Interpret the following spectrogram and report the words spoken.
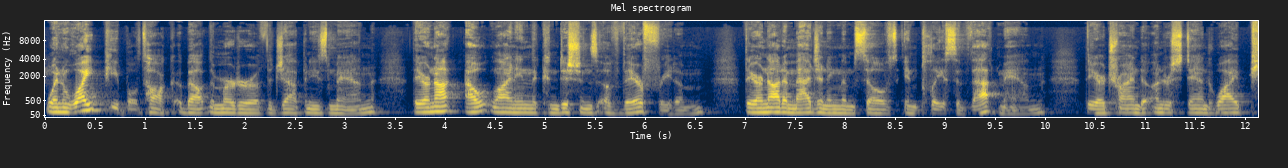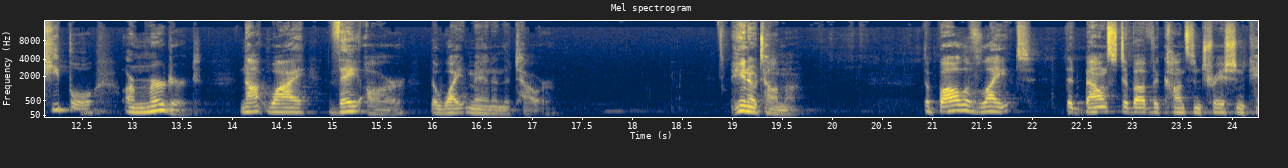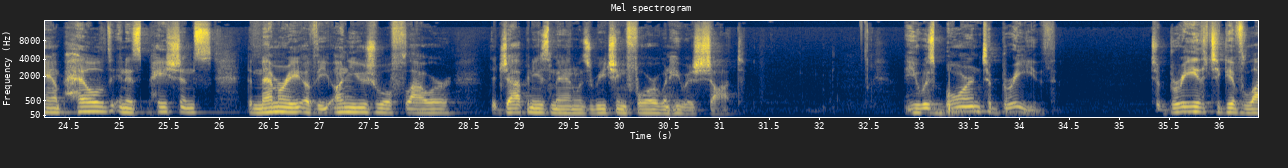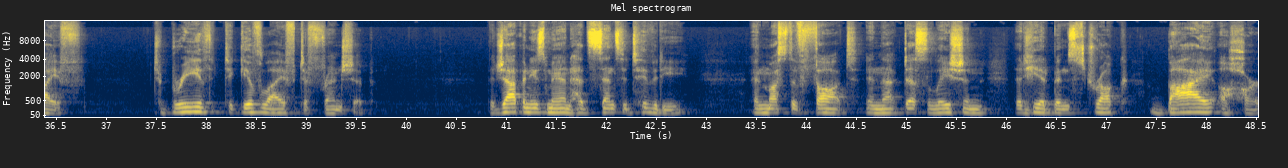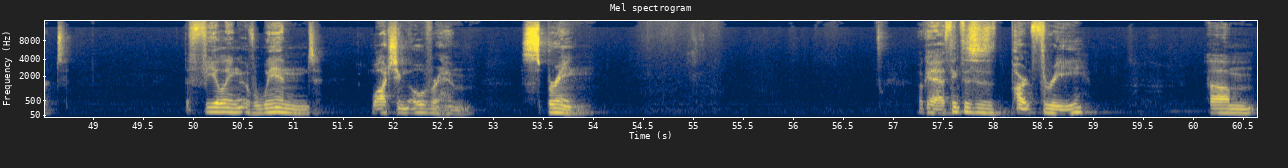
When white people talk about the murder of the Japanese man, they are not outlining the conditions of their freedom. They are not imagining themselves in place of that man. They are trying to understand why people are murdered, not why they are the white man in the tower. Hinotama, the ball of light that bounced above the concentration camp held in his patience the memory of the unusual flower the Japanese man was reaching for when he was shot. He was born to breathe, to breathe to give life, to breathe to give life to friendship. The Japanese man had sensitivity and must have thought in that desolation that he had been struck by a heart. The feeling of wind watching over him, spring. Okay, I think this is part three. Um,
